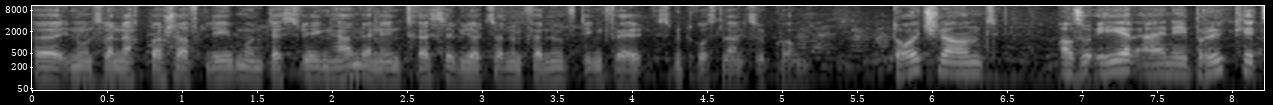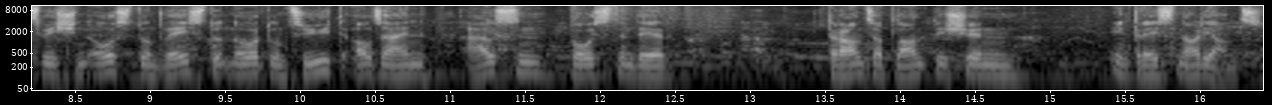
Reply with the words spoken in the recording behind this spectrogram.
äh, in unserer Nachbarschaft leben. Und deswegen haben wir ein Interesse, wieder zu einem vernünftigen Verhältnis mit Russland zu kommen. Deutschland also eher eine Brücke zwischen Ost und West und Nord und Süd als ein Außenposten der transatlantischen Interessenallianz.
